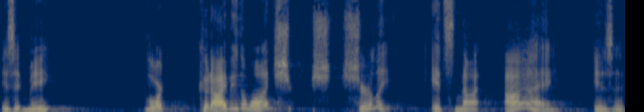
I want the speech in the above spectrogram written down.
is it me? Lord, could I be the one? surely it's not I, is it?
